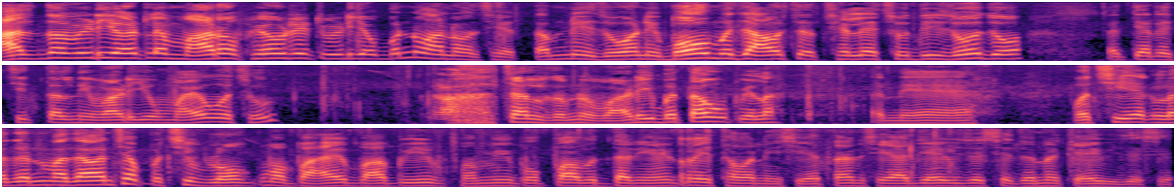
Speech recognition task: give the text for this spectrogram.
આજનો વીડિયો એટલે મારો ફેવરેટ વીડિયો બનવાનો છે. તમને જોવાની બહુ મજા આવશે. છેલ્લે સુધી જોજો. અત્યારે ચિત્તલની વાડીઓમાં આવ્યો છું. ચાલો તમને વાડી બતાવું પહેલાં. અને પછી એક લગ્નમાં જવાનું છે. પછી વ્લોગમાં ભાઈ ભાભી મમ્મી પપ્પા બધાની એન્ટ્રી થવાની છે. હેતાન છે આજે આવી જશે જનકે આવી જશે.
